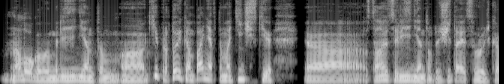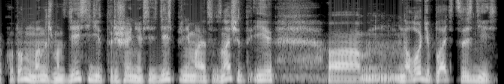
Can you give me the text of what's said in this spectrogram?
налоговым резидентом э, Кипра, то и компания автоматически э, становится резидентом. То есть считается вроде как вот он менеджмент здесь сидит, решения все здесь принимаются, значит и э, налоги платятся здесь.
